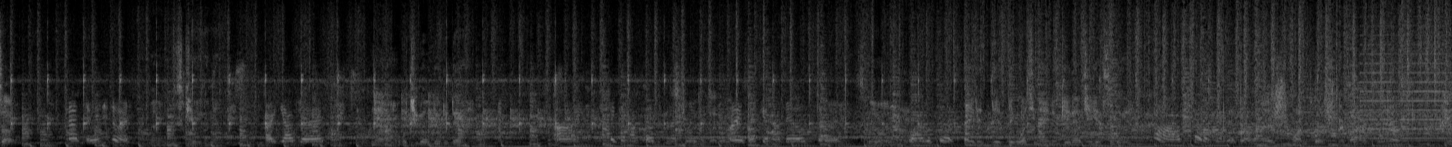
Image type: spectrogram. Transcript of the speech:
What's up? Nothing. What you doing? Man, just kicking it. Are y'all good? Nah, what you gonna do today? Um, taking my customers. I ain't gonna get my nails done. Yeah. Why was up? Hey, did, did, did what's your name get at you yesterday? Oh, shut up, nigga. I want to ask you one question. If I have to run, can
